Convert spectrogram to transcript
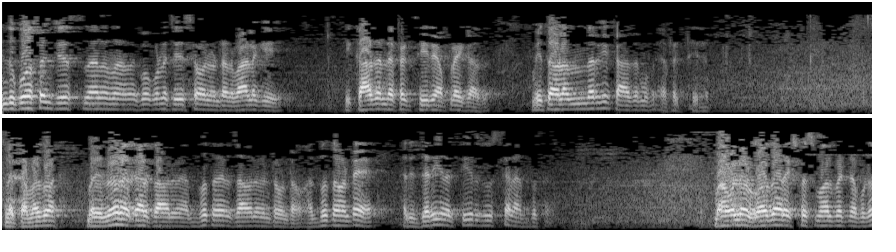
ఇందుకోసం చేస్తున్నాను అనుకోకుండా చేసేవాళ్ళు ఉంటారు వాళ్ళకి ఈ cause and effect theory apply కాదు మిగతా వాళ్ళందరికీ కాజ్ అండ్ ఎఫెక్ట్ థీరీ మరి ఎన్నో రకాల చావులు అద్భుతమైన చావులు వింటూ ఉంటాం అద్భుతం అంటే అది జరిగిన తీరు చూస్తే అది అద్భుతం మా ఊళ్ళో గోదావరి ఎక్స్ప్రెస్ మొదలు పెట్టినప్పుడు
